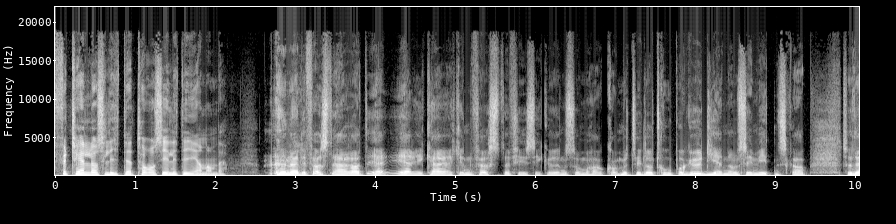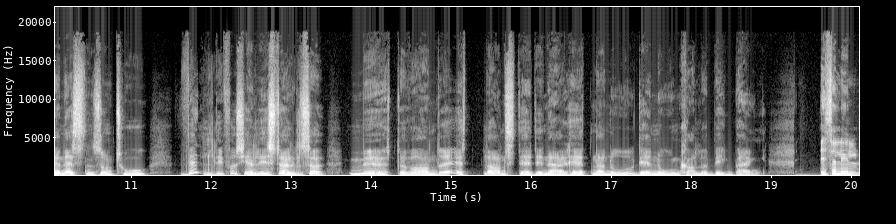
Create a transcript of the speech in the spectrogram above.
Fortell oss litt, ta oss litt igjennom det. Nei, Det første er at E- Erik her er ikke den første fysikeren som har kommet til å tro på Gud gjennom sin vitenskap. Så det er nesten som to veldig forskjellige størrelser møter hverandre et eller annet sted i nærheten av noe, det noen kaller Big Bang. Isalill,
